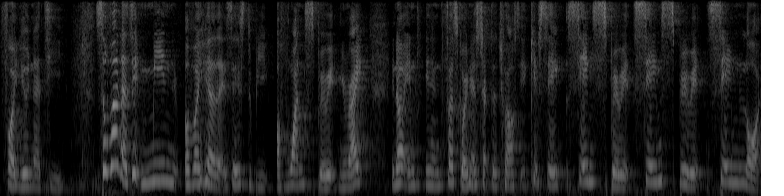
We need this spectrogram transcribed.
for unity. So what does it mean over here that it says to be of one spirit, right? You know, in, in 1 Corinthians chapter 12, it keeps saying same spirit, same spirit, same Lord.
